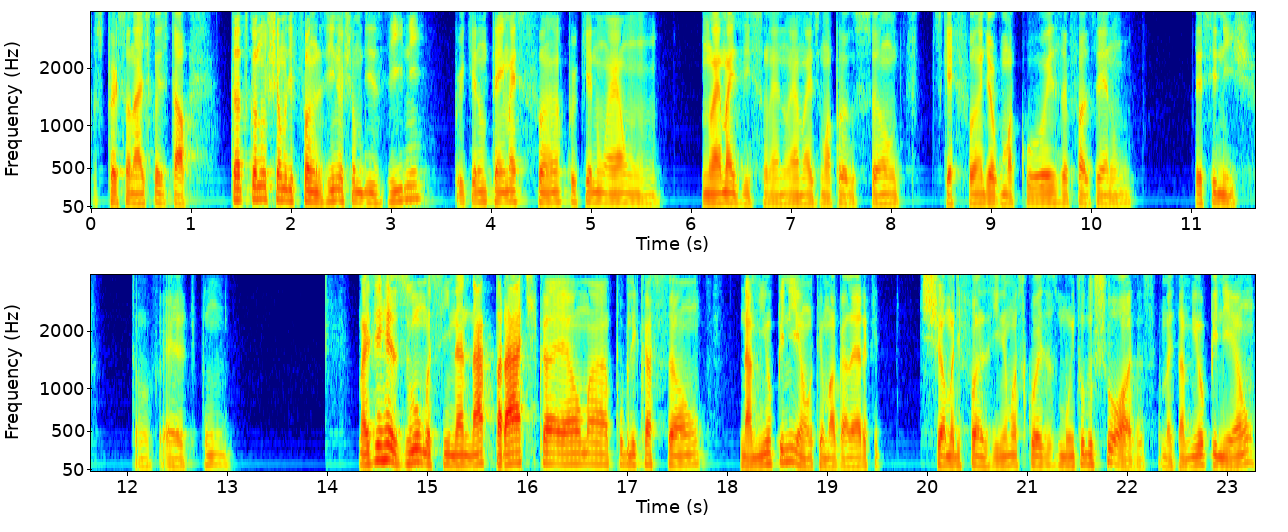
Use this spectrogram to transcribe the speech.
dos personagens, coisa e tal. Tanto que eu não chamo de fanzine, eu chamo de zine, porque não tem mais fã, porque não é um. Não é mais isso, né? Não é mais uma produção que é fã de alguma coisa fazendo um- esse nicho. Então é tipo um. Mas em resumo, assim, na, na prática é uma publicação, na minha opinião, tem uma galera que chama de fanzine umas coisas muito luxuosas, mas na minha opinião,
